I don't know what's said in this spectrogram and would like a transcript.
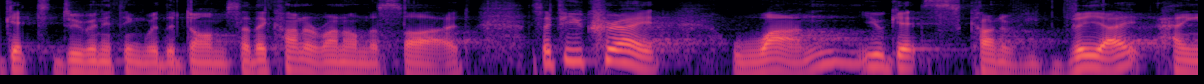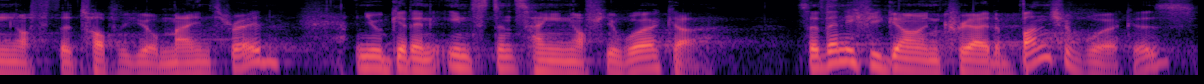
get to do anything with the DOM, so they kind of run on the side. So if you create one, you get kind of V8 hanging off the top of your main thread, and you'll get an instance hanging off your worker. So then if you go and create a bunch of workers,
